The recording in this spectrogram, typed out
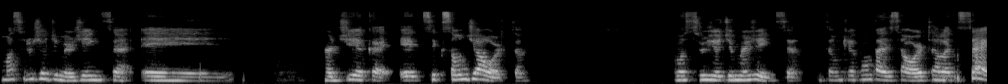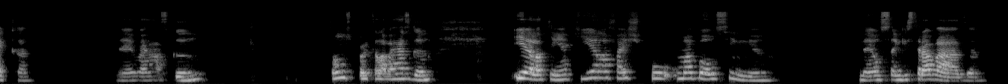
uma cirurgia de emergência é... cardíaca é dissecção de aorta. Uma cirurgia de emergência. Então, o que acontece? A aorta, ela disseca, né? Vai rasgando. Vamos supor que ela vai rasgando. E ela tem aqui, ela faz, tipo, uma bolsinha, né? O sangue extravasa.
